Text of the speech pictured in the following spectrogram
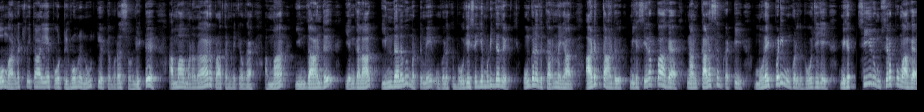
ஓம் வரலட்சுமி தாயே போற்றிவோம்னு நூற்றி எட்டு முறை சொல்லிட்டு அம்மா மனதார பிரார்த்தனை பண்ணிக்கோங்க. அம்மா இந்த ஆண்டு எங்களால் இந்தளவு மட்டுமே உங்களுக்கு பூஜை செய்ய முடிந்தது. உங்களது கருணையால் அடுத்த ஆண்டு மிக சிறப்பாக நான் கலசம் கட்டி முறைப்படி உங்களது பூஜையை மிக சீரும் சிறப்புமாக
